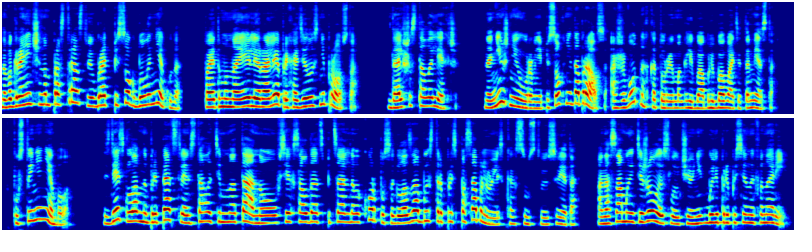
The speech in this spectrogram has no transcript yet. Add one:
Но в ограниченном пространстве убрать песок было некуда, поэтому на Эле Роле приходилось непросто. Дальше стало легче. На нижние уровни песок не добрался, а животных, которые могли бы облюбовать это место, в пустыне не было. Здесь главным препятствием стала темнота, но у всех солдат специального корпуса глаза быстро приспосабливались к отсутствию света, а на самые тяжелые случаи у них были припасены фонари.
